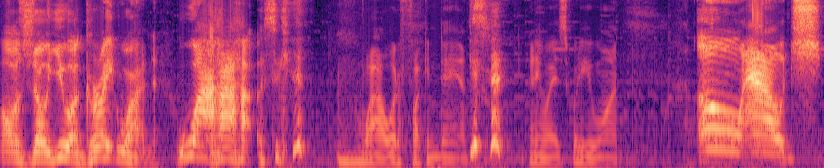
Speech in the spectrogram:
I'll show you a great one. Wah! Wow, what a fucking dance. Anyways, what do you want? Oh, ouch!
